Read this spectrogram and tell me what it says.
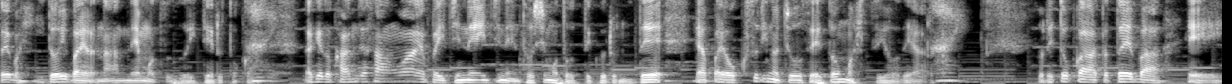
例えばひどい場合は何年も続いてるとか、はい、だけど患者さんはやっぱり1年1年年も取ってくるので、やっぱりお薬の調整等も必要であると。はいそれとか、例えば、え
